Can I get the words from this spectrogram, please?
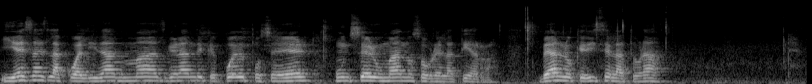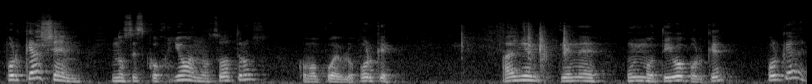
Y esa es la cualidad más grande que puede poseer un ser humano sobre la tierra. Vean lo que dice la Torah. ¿Por qué Hashem nos escogió a nosotros como pueblo? ¿Por qué? ¿Alguien tiene un motivo por qué? ¿Por qué?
